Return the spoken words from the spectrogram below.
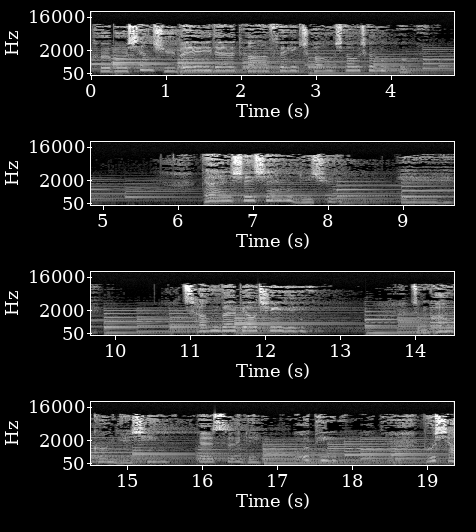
和不想续杯的咖啡嘲笑着我，该谁先离去？苍白表情，总好过虐心的撕裂。我并不想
